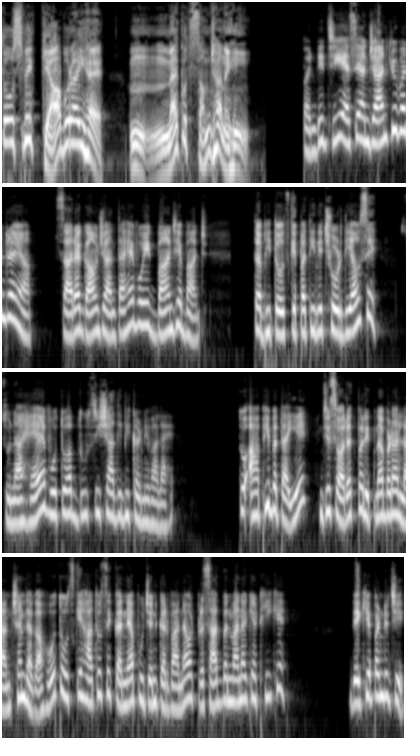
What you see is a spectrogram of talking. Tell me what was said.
तो उसमें क्या बुराई है? मैं कुछ समझा नहीं। पंडित जी ऐसे अनजान क्यों बन रहे हैं आप? सारा गाँव जानता है वो एक बांझ है बांझ। तभी तो उसके पति ने छोड़ दिया उसे। सुना है वो तो अब दूसरी शादी भी करने वाला है। तो आप ही बताइए, जिस औरत पर इतना बड़ा लांछन लगा हो तो उसके हाथों से कन्या पूजन करवाना और प्रसाद बनवाना क्या ठीक है? देखिए पंडित जी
